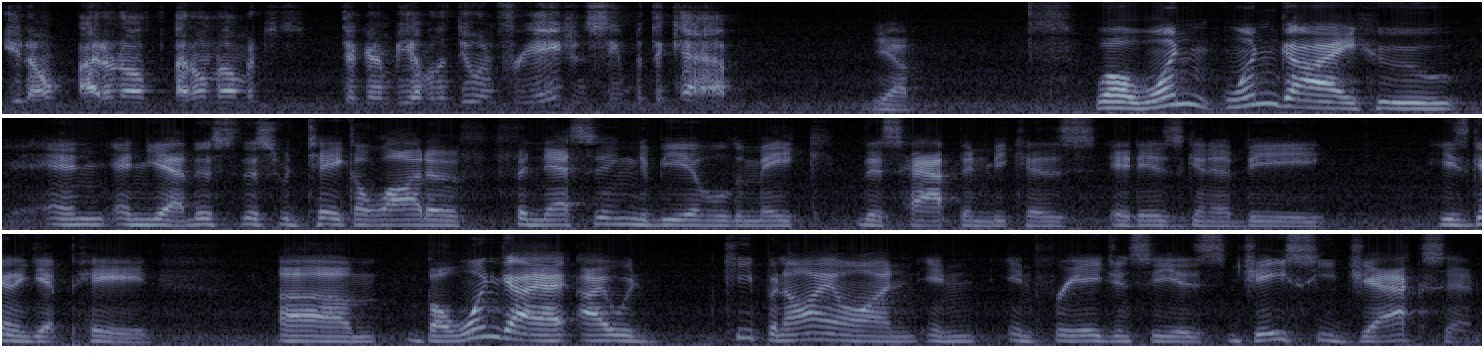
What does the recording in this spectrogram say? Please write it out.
you know, I don't know. I don't know how much they're going to be able to do in free agency with the cap. Yeah. Well, one one guy who and and yeah, this this would take a lot of finessing to be able to make this happen because it is going to be he's going to get paid. Um, but one guy I, I would keep an eye on in in free agency is J.C. Jackson,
